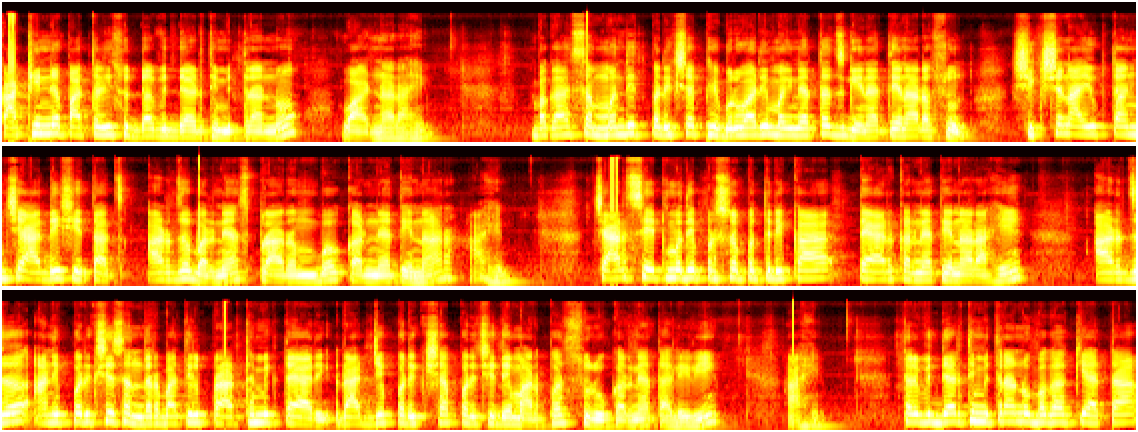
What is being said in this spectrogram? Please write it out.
काठिण्य पातळीसुद्धा विद्यार्थी मित्रांनो वाढणार आहे. बघा संबंधित परीक्षा फेब्रुवारी महिन्यातच घेण्यात येणार असून शिक्षण आयुक्तांचे आदेश येताच अर्ज भरण्यास प्रारंभ करण्यात येणार आहे. चार सेटमध्ये प्रश्नपत्रिका तयार करण्यात येणार आहे. अर्ज आणि परीक्षेसंदर्भातील प्राथमिक तयारी राज्य परीक्षा परिषदेमार्फत सुरू करण्यात आलेली आहे. तर विद्यार्थी मित्रांनो बघा की आता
